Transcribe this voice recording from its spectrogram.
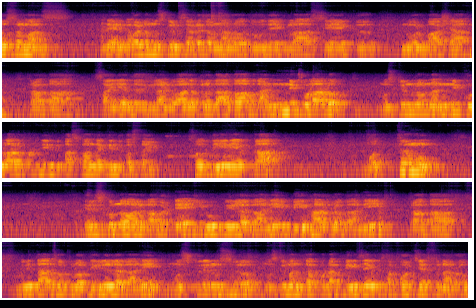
ముసల్మాన్స్ అంటే వెనుకబడ్డ ముస్లిమ్స్ ఎవరైతే ఉన్నారో దూదేక్లా షేక్ నూర్ బాషా తర్వాత సయ్యద్ ఇలాంటి వాళ్ళతో దాదాపుగా అన్ని కులాలు ముస్లింలు ఉన్న అన్ని కులాలు కూడా దీనికి పస్మంద కిందకి వస్తాయి సో దీని యొక్క మొత్తము తెలుసుకున్న వాళ్ళు కాబట్టి యూపీలో కానీ బీహార్లో కానీ తర్వాత మిగతా చోట్ల ఢిల్లీలో కానీ ముస్లిమ్స్లు ముస్లిం అంతా కూడా బీజేపీకి సపోర్ట్ చేస్తున్నారు.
